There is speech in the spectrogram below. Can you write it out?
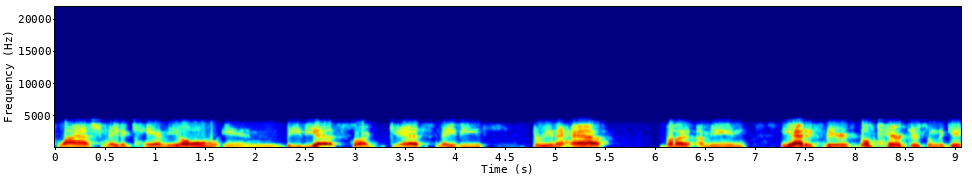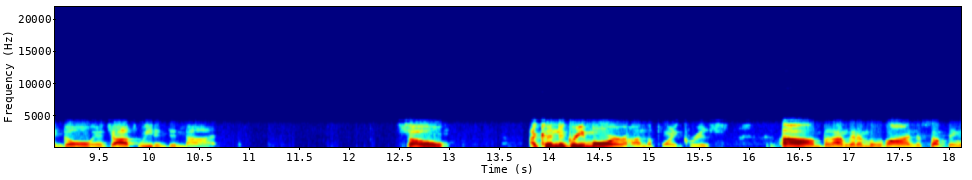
Flash made a cameo in BVS, so I guess maybe three and a half. But I mean, he had experience with those characters from the get go, and Joss Whedon did not. So I couldn't agree more on the point, Chris. Um, but I'm gonna move on to something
